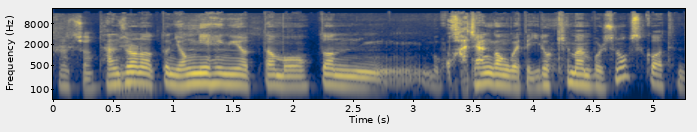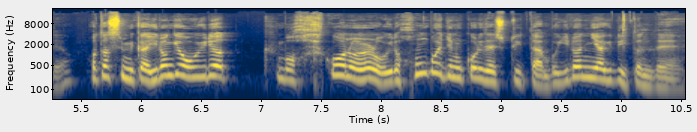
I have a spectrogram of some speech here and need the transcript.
그렇죠. 단순한 네. 어떤 영리 행위였다, 뭐 어떤 뭐 과장 광고였다 이렇게만 볼 수는 없을 것 같은데요. 어떻습니까? 이런 게 오히려 그 뭐 학원을 오히려 홍보해주는 꼴이 될 수도 있다. 뭐 이런 이야기도 있던데.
